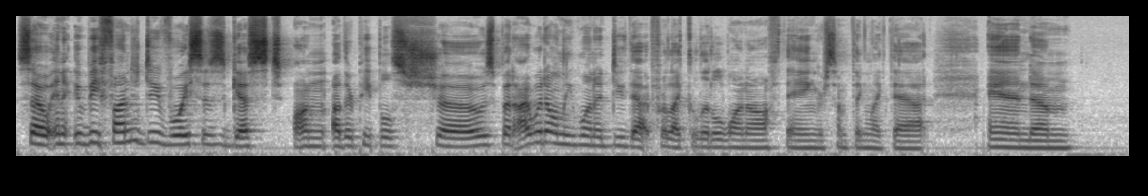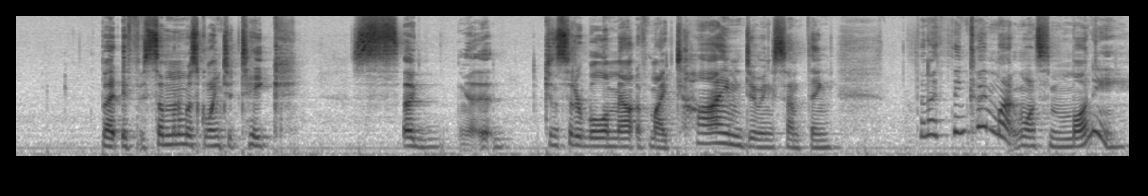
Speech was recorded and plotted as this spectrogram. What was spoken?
So, and it would be fun to do voices guest on other people's shows, but I would only want to do that for like a little one-off thing or something like that. And um, but if someone was going to take a considerable amount of my time doing something, then I think I might want some money.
